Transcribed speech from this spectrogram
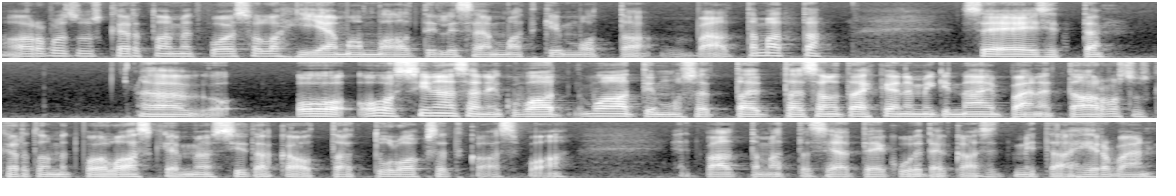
arvoisuuskertoimet voisi olla hieman maltillisemmatkin, mutta välttämättä se ei sitten ole, ole sinänsä niin kuin vaatimus, että, tai, tai sanotaan ehkä enemmänkin näin päin, että arvostuskertoimet voi laskea myös sitä kautta, että tulokset kasvaa. Et välttämättä sieltä ei kuitenkaan sit mitään hirveän,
